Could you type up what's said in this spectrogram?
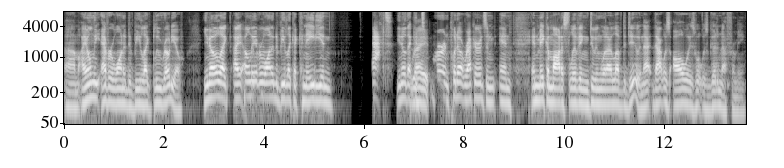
Um, I only ever wanted to be like Blue Rodeo. You know, like I only ever wanted to be like a Canadian act, you know, that could right. tour and put out records and and and make a modest living doing what I love to do, and that that was always what was good enough for me.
